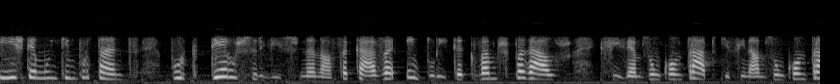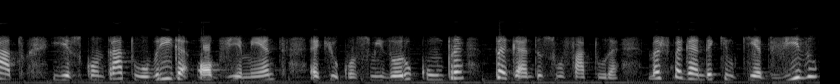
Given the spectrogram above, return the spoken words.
E isto é muito importante, porque ter os serviços na nossa casa implica que vamos pagá-los, que fizemos um contrato, que assinamos um contrato e esse contrato obriga, obviamente, a que o consumidor o cumpra pagando a sua fatura, mas pagando aquilo que é devido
